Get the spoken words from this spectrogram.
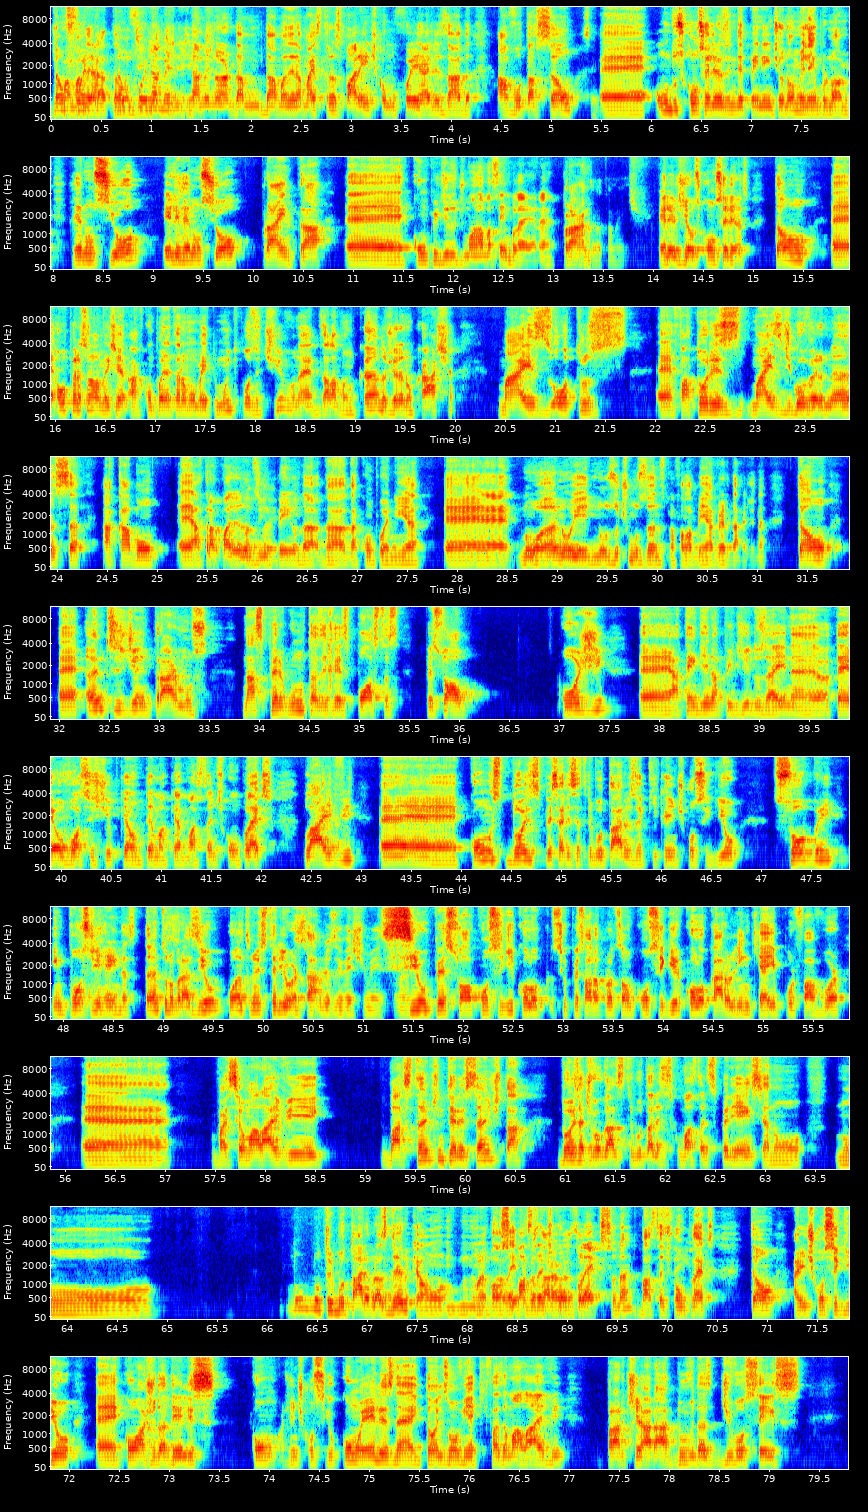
não foi, na, não foi da, da, menor, da, da, maneira mais transparente como foi realizada a votação. É, um dos conselheiros independentes, eu não me lembro o nome, renunciou. Ele renunciou para entrar é, com o pedido de uma nova assembleia, né? Para eleger os conselheiros. Então, é, operacionalmente, a companhia está num momento muito positivo, né? Desalavancando, gerando caixa, mas outros é, fatores mais de governança acabam é, atrapalhando o desempenho da, da, da companhia é, no ano e nos últimos anos, para falar bem a verdade. Né? Então, é, antes de entrarmos nas perguntas e respostas, pessoal, hoje, é, atendendo a pedidos aí, né? Até eu vou assistir, porque é um tema que é bastante complexo. Live é, com dois especialistas tributários aqui que a gente conseguiu sobre imposto de rendas, tanto no Brasil quanto no exterior, sobre tá? Sobre os investimentos. Né? Se o pessoal conseguir colocar, se o pessoal da produção conseguir colocar o link aí, por favor, é... vai ser uma live bastante interessante, tá? Dois advogados tributários com bastante experiência no, no, no, no tributário brasileiro, que é um, um negócio bastante complexo, né? Bastante Sim. complexo. Então, a gente conseguiu, é, com a ajuda deles, com, a gente conseguiu com eles, né? Então eles vão vir aqui fazer uma live para tirar a dúvida de vocês,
